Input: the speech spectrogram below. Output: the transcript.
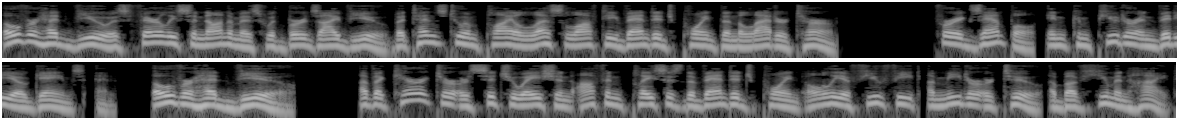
Overhead view is fairly synonymous with bird's eye view but tends to imply a less lofty vantage point than the latter term. For example, in computer and video games, an overhead view of a character or situation often places the vantage point only a few feet a meter or two above human height.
